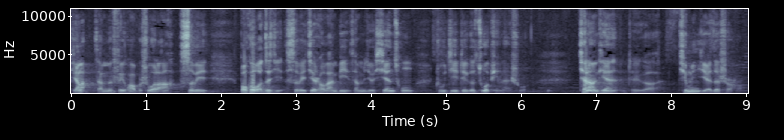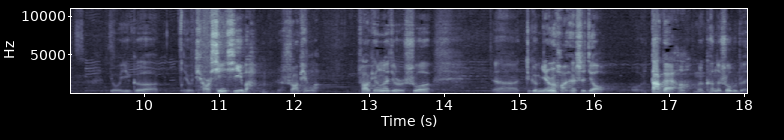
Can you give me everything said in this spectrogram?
行了，咱们废话不说了啊，四位，包括我自己，四位介绍完毕，咱们就先从竹记这个作品来说。前两天这个清明节的时候，有一个有条信息吧，刷屏了，刷屏了就是说，呃，这个名儿好像是叫，大概哈，我可能说不准。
